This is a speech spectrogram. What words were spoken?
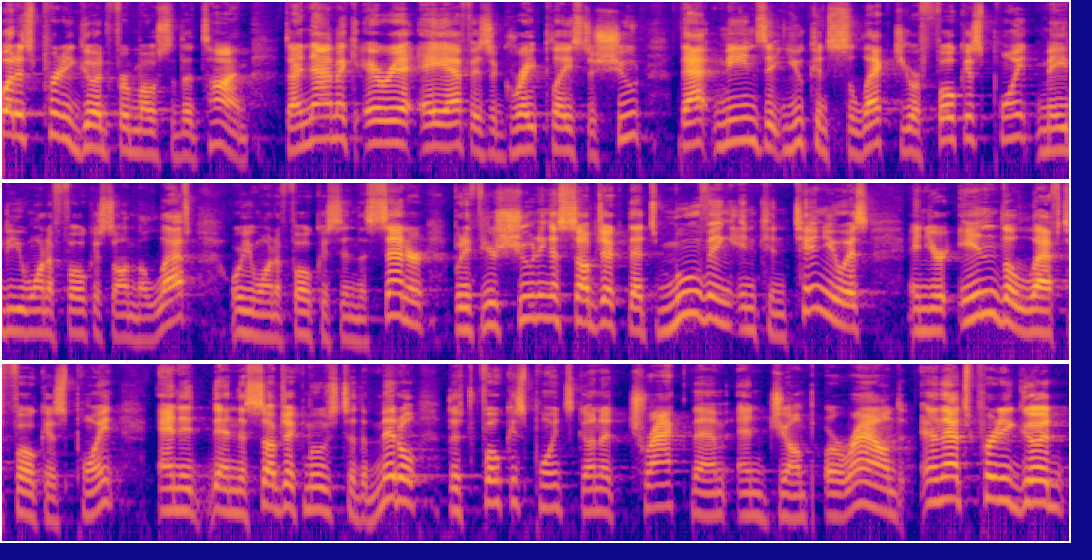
but it's pretty good for most of the time. Dynamic Area AF is a great place to shoot. That means that you can select your focus point. Maybe you want to focus on the left or you want to focus in the center, but if you're shooting a subject that's moving in continuous and you're in the left focus point and, it, and the subject moves to the middle, the focus point's going to track them and jump around, and that's pretty good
